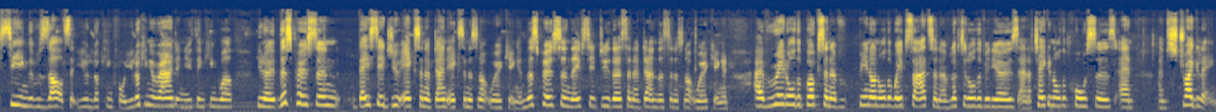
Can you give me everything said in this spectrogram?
seeing the results that you're looking for, you're looking around and you're thinking, well, you know, this person, they said do X and I've done X and it's not working. And this person, they've said do this and I've done this and it's not working. And I've read all the books and I've been on all the websites and I've looked at all the videos and I've taken all the courses and I'm struggling.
